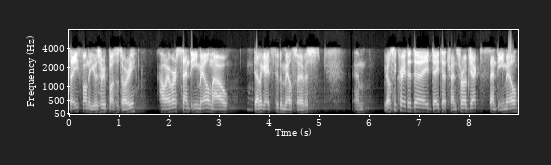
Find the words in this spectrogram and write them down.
safe on the user repository. However, send email now delegates to the mail service. Um, we also created a data transfer object, send email,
